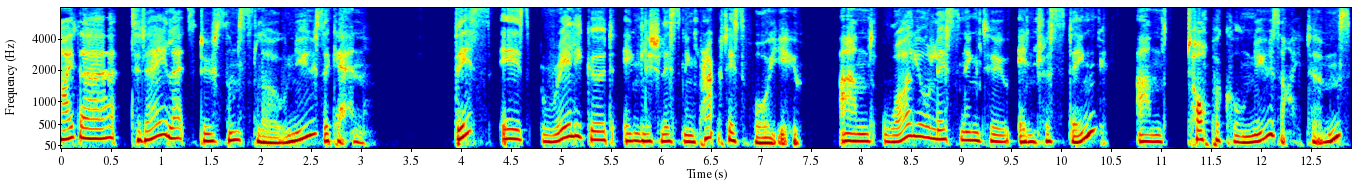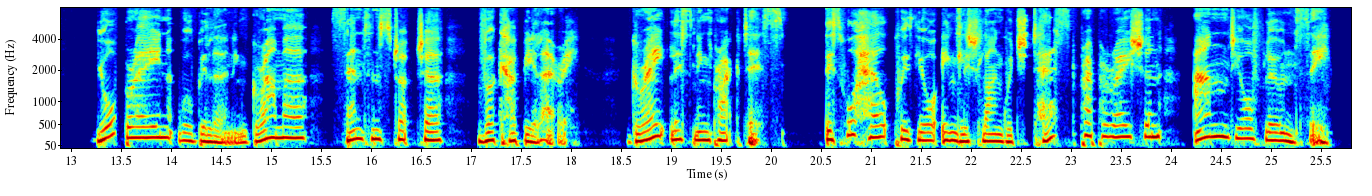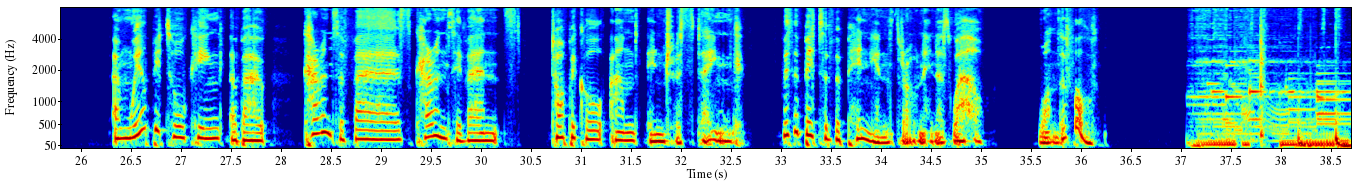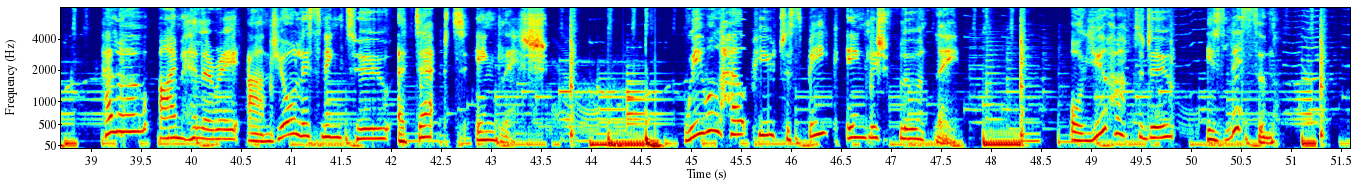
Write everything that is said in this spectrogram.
Hi there. Today let's do some slow news again. This is really good English listening practice for you. And while you're listening to interesting and topical news items, your brain will be learning grammar, sentence structure, vocabulary. Great listening practice. This will help with your English language test preparation and your fluency. And we'll be talking about current affairs, current events, topical and interesting, with a bit of opinion thrown in as well. Wonderful. Hello, I'm Hilary and you're listening to Adept English. We will help you to speak English fluently. All you have to do is listen.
